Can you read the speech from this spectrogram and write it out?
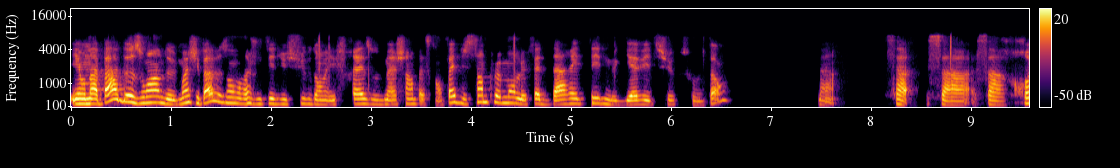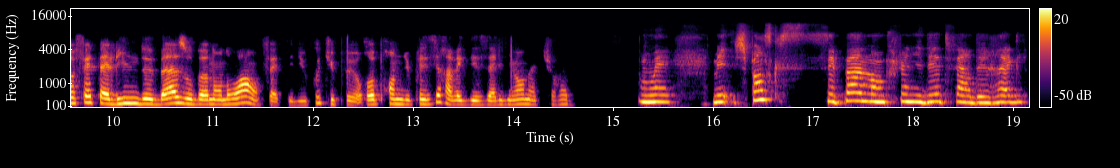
Et on n'a pas besoin de. Moi, j'ai pas besoin de rajouter du sucre dans mes fraises ou de machin, parce qu'en fait, simplement le fait d'arrêter de me gaver de sucre tout le temps, ben, ça, ça, ça refait ta ligne de base au bon endroit, en fait. Et du coup, tu peux reprendre du plaisir avec des aliments naturels. Oui, mais je pense que c'est pas non plus une idée de faire des règles,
